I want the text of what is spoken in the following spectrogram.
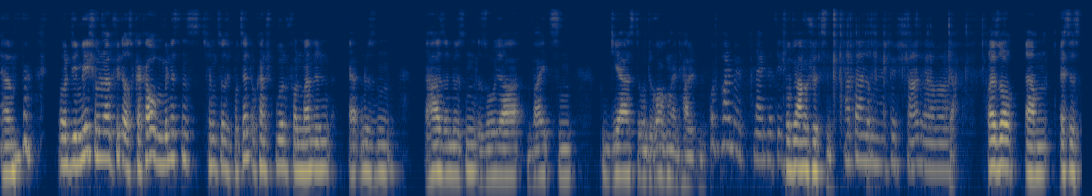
ähm, und die Milchschokolade besteht aus Kakao mindestens 25% und kann Spuren von Mandeln, Erdnüssen, Haselnüssen, Soja, Weizen, Gerste und Roggen enthalten. Und Palmöl. Nein, letztlich. Für Wärme schützen. Ja, dann ist schade, aber Ja. Also, ähm, es ist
